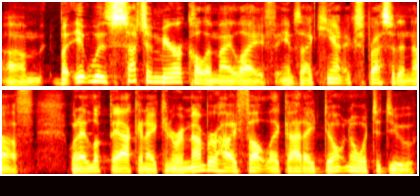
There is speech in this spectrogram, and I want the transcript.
Um, but it was such a miracle in my life, and I can't express it enough. When I look back and I can remember how I felt like, God, I don't know what to do.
